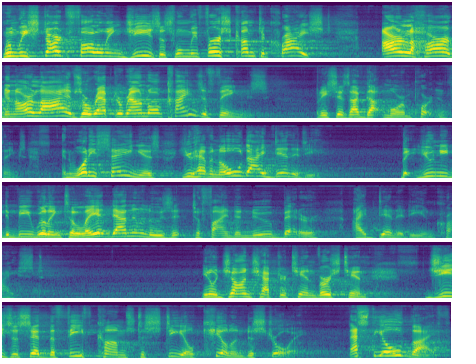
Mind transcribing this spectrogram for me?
When we start following Jesus, when we first come to Christ, our heart and our lives are wrapped around all kinds of things. But he says, I've got more important things. And what he's saying is, you have an old identity, but you need to be willing to lay it down and lose it to find a new, better identity in Christ. You know, John chapter 10, verse 10, Jesus said, The thief comes to steal, kill, and destroy. That's the old life.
